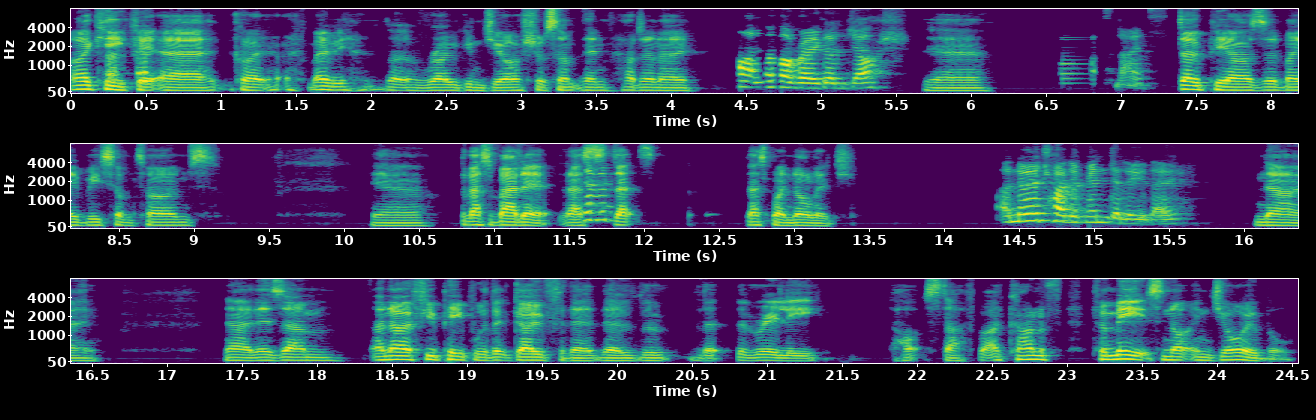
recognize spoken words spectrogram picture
I keep it uh quite maybe like Rogan Josh or something. I don't know. I love a Rogan Josh. Yeah, That's nice. dopiaza maybe sometimes. Yeah, but that's about it. That's Never- that's that's my knowledge. I never tried a vindaloo though. No, no. There's um. I know a few people that go for the the the, the, the really hot stuff, but I kind of for me it's not enjoyable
